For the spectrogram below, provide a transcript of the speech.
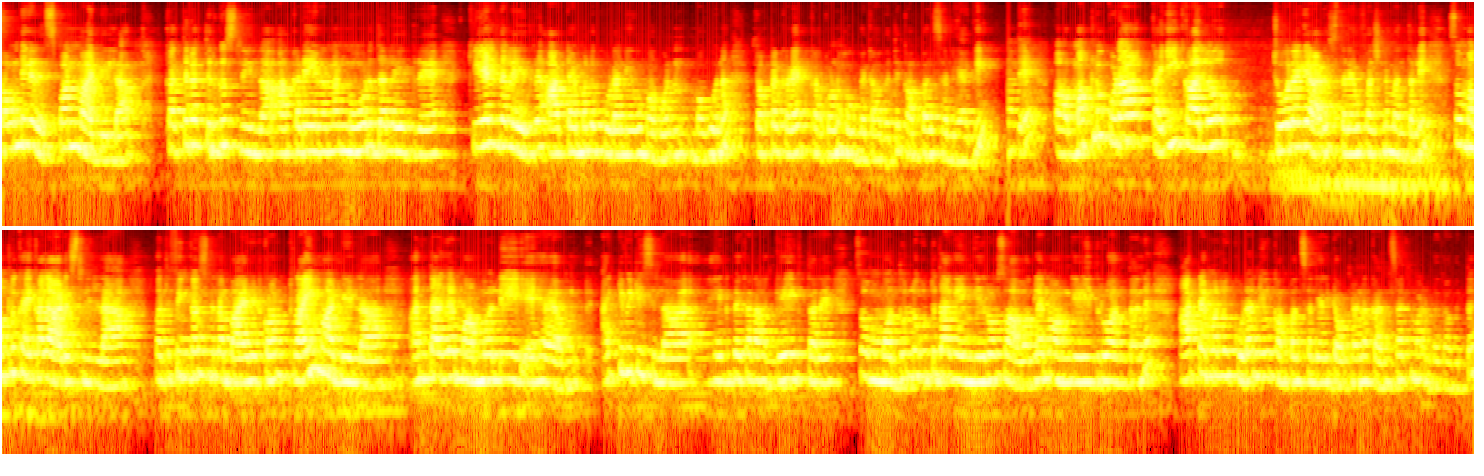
ಸೌಂಡಿಗೆ ರೆಸ್ಪಾಂಡ್ ಮಾಡಲಿಲ್ಲ. ಕತ್ತಿರ ತಿರುಗಿಸ್ಲಿಲ್ಲ. ಆ ಕಡೆ ಏನನ್ನ ನೋಡ್ದಲೇ ಇದ್ದರೆ ಕೇಳ್ದಲೇ ಇದ್ದರೆ ಆ ಟೈಮಲ್ಲೂ ಕೂಡ ನೀವು ಮಗುನ ಮಗುನ ಡಾಕ್ಟರ್ ಕಡೆ ಕರ್ಕೊಂಡು ಹೋಗಬೇಕಾಗುತ್ತೆ ಕಂಪಲ್ಸರಿಯಾಗಿ ಮತ್ತು ಮಕ್ಕಳು ಕೂಡ ಕೈ, ಕಾಲು ಜೋರಾಗಿ ಆಡಿಸ್ತಾರೆ ಫಸ್ಟ್ ಫಸ್ಟ್ನೇ ಮಂತಲ್ಲಿ ಸೊ ಮಕ್ಕಳು ಕೈಕಾಲ ಆಡಿಸ್ಲಿಲ್ಲ, ಮತ್ತು ಫಿಂಗರ್ಸ್ನೆಲ್ಲ ಬಾಯಲ್ಲಿ ಇಟ್ಕೊಂಡು ಟ್ರೈ ಮಾಡಲಿಲ್ಲ. ಅಂತಂದರೆ ಮಾಮೂಲಿ ಆ್ಯಕ್ಟಿವಿಟೀಸ್ ಇಲ್ಲ, ಹೇಗೆ ಬೇಕಾದ್ರೆ ಹಾಗೆ ಇರ್ತಾರೆ. ಸೊ ಮೊದಲು ಹುಟ್ಟಿದಾಗ ಹೆಂಗಿದ್ರು ಸೊ ಆವಾಗಲೇ ಹಂಗೆ ಇದ್ರು ಅಂತಂದರೆ ಆ ಟೈಮಲ್ಲೂ ಕೂಡ ನೀವು ಕಂಪಲ್ಸರಿಯಾಗಿ ಡಾಕ್ಟರ್ನ ಕನ್ಸಲ್ಟ್ ಮಾಡಬೇಕಾಗುತ್ತೆ.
